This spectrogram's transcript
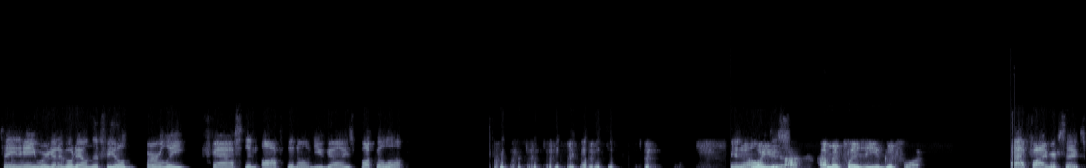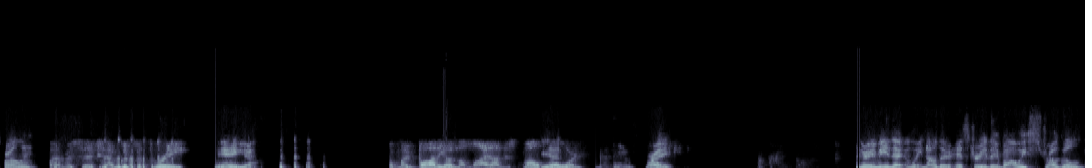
Saying, hey, we're going to go down the field early, fast, and often on you guys. Buckle up. you know, Boy, you, how, how many plays are you good for? ah, five or six, probably. Five or six. I'm good for three. There you go. Put my body on the mm. line. I'll just fall Yeah. forward. Mm, right. I mean, that we know their history. They've always struggled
